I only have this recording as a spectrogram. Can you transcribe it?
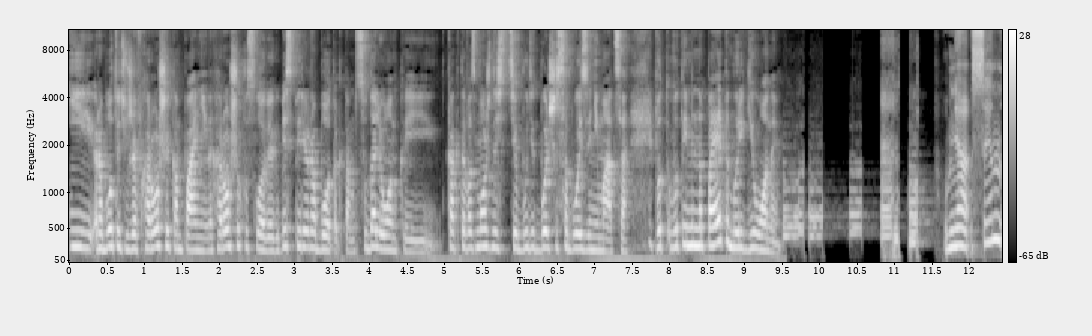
и работать уже в хорошей компании, на хороших условиях, без переработок, там, с удаленкой, как-то возможность будет больше собой заниматься. Вот, вот именно поэтому регионы. У меня сын,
